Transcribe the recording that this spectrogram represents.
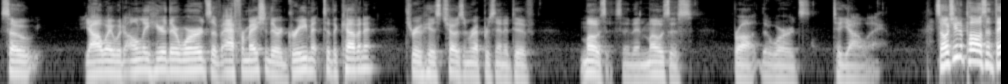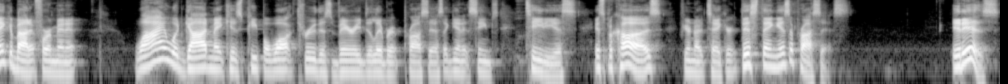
So Yahweh would only hear their words of affirmation, their agreement to the covenant through his chosen representative, Moses. And then Moses brought the words to Yahweh. So I want you to pause and think about it for a minute. Why would God make his people walk through this very deliberate process? Again, it seems tedious. It's because, if you're a note taker, this thing is a process. It is.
